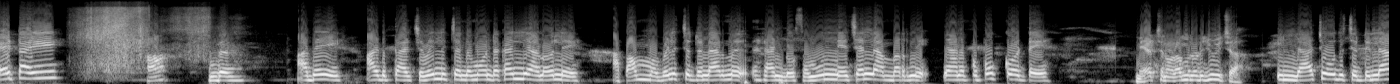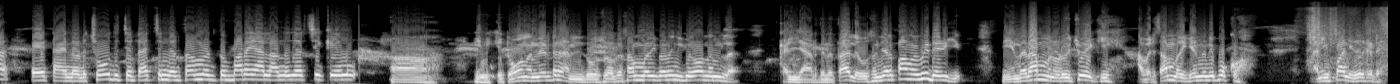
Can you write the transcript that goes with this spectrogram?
ഏട്ടായി? ആ എന്താണ് അതെ അടുത്ത ആഴ്ച വെല്ലിച്ചന്റെ മോന്റെ കല്യാണം അല്ലേ? അപ്പൊ അമ്മ വിളിച്ചിട്ടുണ്ടായിരുന്നു. രണ്ടു ദിവസം മുന്നേ ചെല്ലാൻ പറഞ്ഞ്. ഞാനപ്പൊ പൊക്കോട്ടെ. നീ അച്ഛനോട് അമ്മനോട് ചോദിച്ചാ? ഇല്ല ചോദിച്ചിട്ടില്ല. ഏട്ടായനോട് ചോദിച്ചിട്ട് അച്ഛന്റെ അടുത്ത് അമ്മടുത്തും പറയാലാന്ന് വിചാരിച്ചിരിക്കുന്നു ആ എനിക്ക് തോന്നുന്നില്ല രണ്ടു ദിവസമൊക്കെ സമ്മതിക്കുമെന്ന് എനിക്ക് തോന്നണില്ല കല്യാണത്തിന്റെ തലേ ദിവസം ചിലപ്പോ അമ്മ വീടായിരിക്കും. നീ എന്തായാലും അമ്മനോട് ചോദിക്കി. അവർ സമ്മതിക്കാൻ നീ പൊക്കോ. ഞാൻ ഈ പണി തീർക്കട്ടെ.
